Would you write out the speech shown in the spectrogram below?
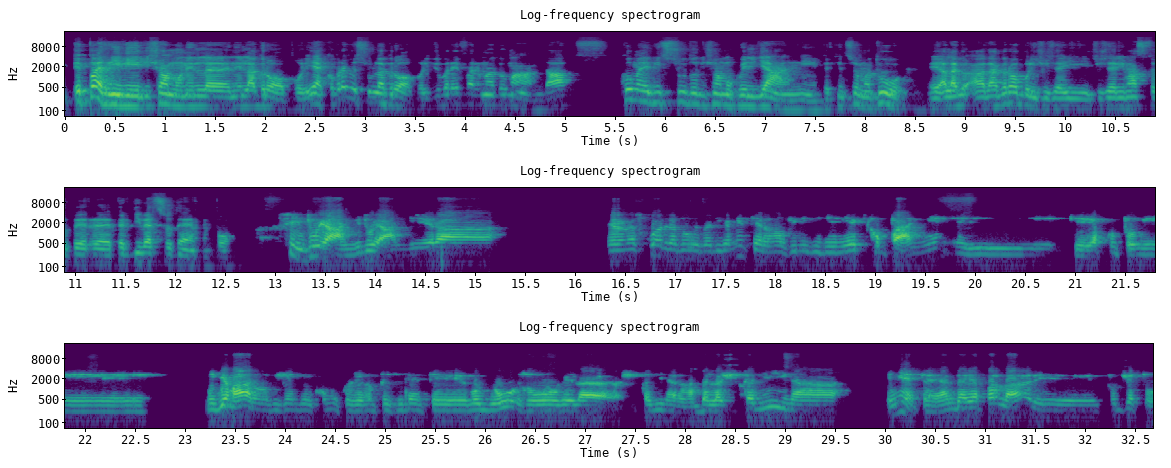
e poi arrivi diciamo nel, nell'Agropoli. Ecco, proprio sull'Agropoli ti vorrei fare una domanda. Come hai vissuto diciamo quegli anni? Perché insomma tu eh, ad Agropoli ci sei, ci sei rimasto per, per diverso tempo. Sì, due anni, due anni. Era, era una squadra dove praticamente erano finiti dei miei compagni che appunto mi, mi chiamarono dicendo che comunque c'era un presidente voglioso, che la cittadina era una bella cittadina e niente, andai a parlare, il progetto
